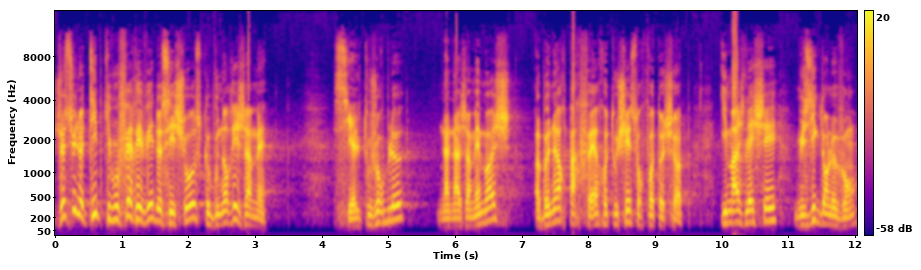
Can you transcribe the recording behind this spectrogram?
Je suis le type qui vous fait rêver de ces choses que vous n'aurez jamais. Ciel toujours bleu, nana jamais moche, un bonheur parfait retouché sur Photoshop. Images léchées, musique dans le vent,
